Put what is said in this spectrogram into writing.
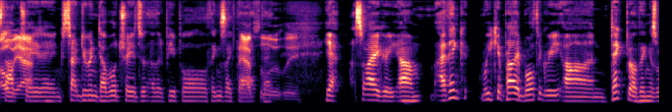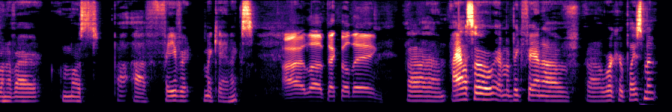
Oh, stop yeah. trading, start doing double trades with other people, things like that. that- Absolutely. yeah, so I agree. Um, I think we could probably both agree on deck building is one of our most uh, favorite mechanics. I love deck building. Um, I also am a big fan of uh, worker placement,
